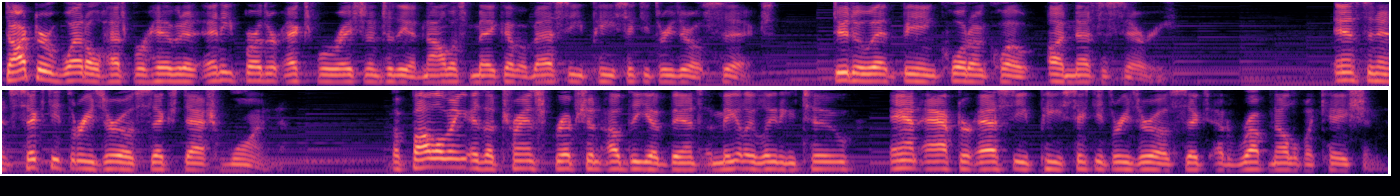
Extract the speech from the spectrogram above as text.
Dr. Weddle has prohibited any further exploration into the anomalous makeup of SCP-6306, due to it being quote-unquote unnecessary. Incident 6306-1 The following is a transcription of the events immediately leading to and after SCP-6306 Abrupt Nullification.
